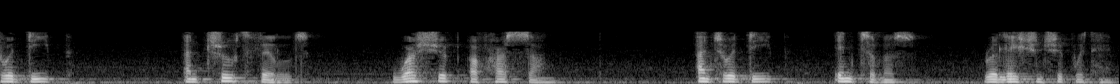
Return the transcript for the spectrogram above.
to a deep and truth filled worship of her Son and to a deep, intimate relationship with Him.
